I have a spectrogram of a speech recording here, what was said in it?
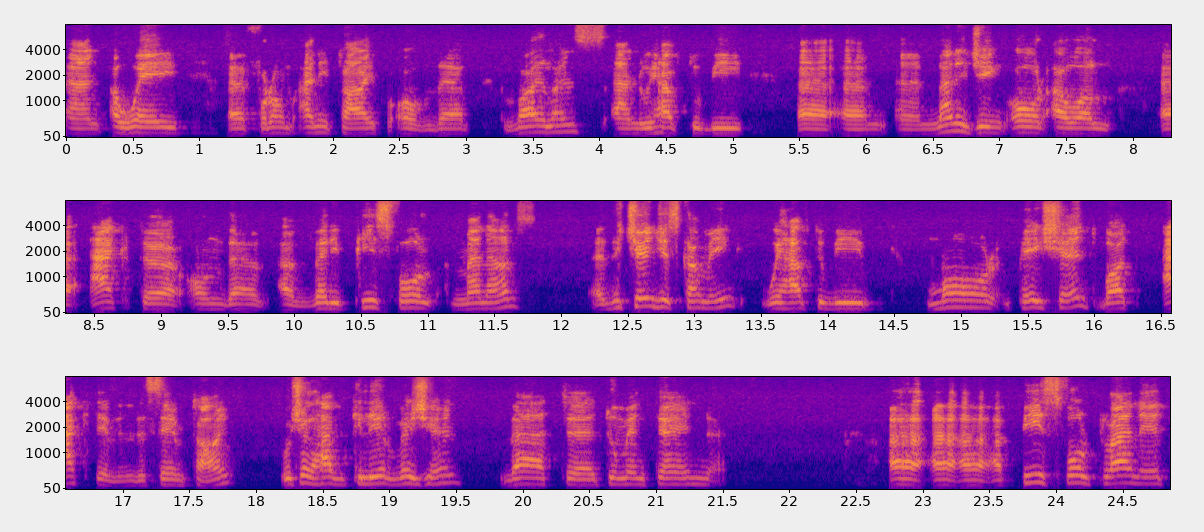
and away uh, from any type of the violence. And we have to be uh, um, uh, managing all our uh, act on the very peaceful manners. the change is coming. We have to be more patient, but active in the same time we should have clear vision that uh, to maintain a, a, a, peaceful planet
